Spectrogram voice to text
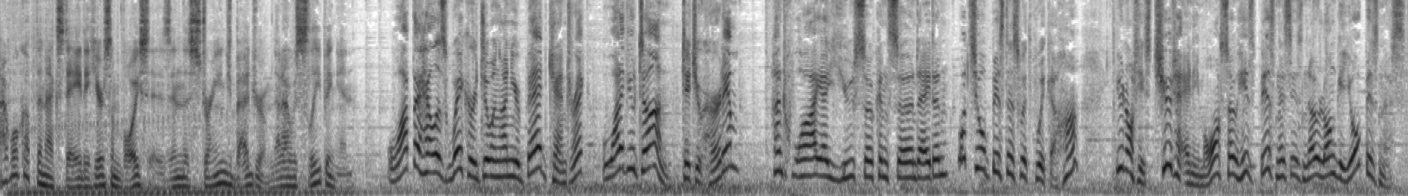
I woke up the next day to hear some voices in the strange bedroom that I was sleeping in. What the hell is Wicker doing on your bed, Kendrick? What have you done? Did you hurt him? And why are you so concerned, Aiden? What's your business with Wicker, huh? You're not his tutor anymore, so his business is no longer your business.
